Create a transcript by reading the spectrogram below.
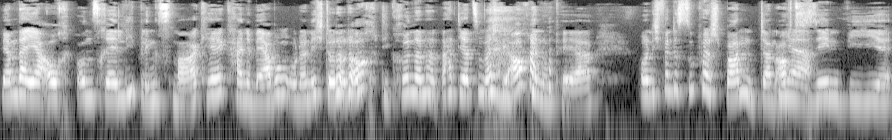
Wir haben da ja auch unsere Lieblingsmarke, keine Werbung oder nicht oder doch. Die Gründerin hat, hat ja zum Beispiel auch ein Au-pair. Und ich finde es super spannend, dann auch ja. zu sehen, wie,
